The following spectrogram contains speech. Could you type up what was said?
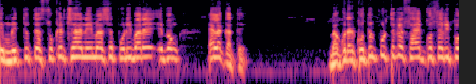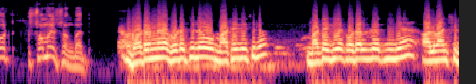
এই মৃত্যুতে শোকের ছায়া নেমে আসে পরিবারে এবং এলাকাতে। বাঁকুড়ার কতুলপুর থেকে সাহেব ঘোষের রিপোর্ট, সময়ের সংবাদ। ঘটনাটা ঘটেছিল, ও মাঠে গেছিল মাঠে গিয়ে কোদাল নিয়ে আল বাঁধছিল।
